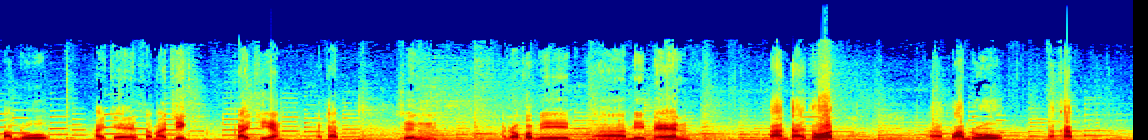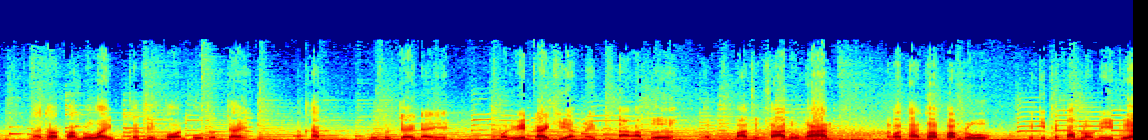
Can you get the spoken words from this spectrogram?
ความรู้ให้แก่สมาชิกใกล้เคียงนะครับ ซึ่งเราก็มีมีแผนการถ่ายทอดอความรู้นะครับ ถ่ายทอดความรู้ให้เกษตรกรผู้สนใจนะครับ ผู้สนใจในบริเวณใกล้เคียงในต่างอำเภอมาศึกษาดูงาน แล้วก็ถ่ายทอดความรู้ ในกิจกรรมเหล่านี้เพื่อ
